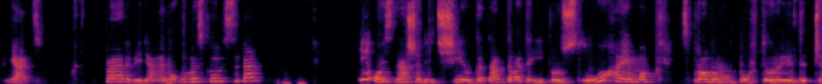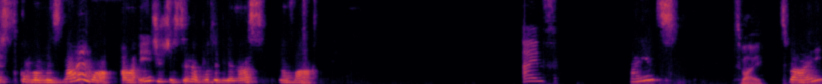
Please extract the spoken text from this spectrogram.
5. Перевіряємо обов'язково себе. І ось наша лічилка. Так, давайте її прослухаємо, спробуємо повторити. Частково ми знаємо, а інша частина буде для нас нова. eins, Eins, zwei, zwei,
